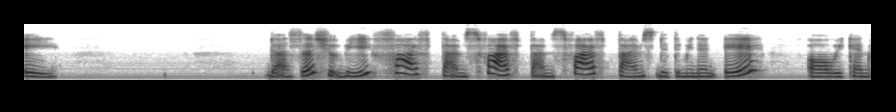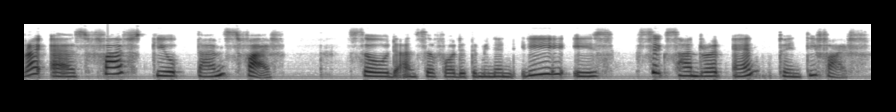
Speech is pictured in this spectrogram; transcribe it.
A. The answer should be 5 times 5 times 5 times determinant A or we can write as 5 cubed times 5. So the answer for determinant D is 625.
